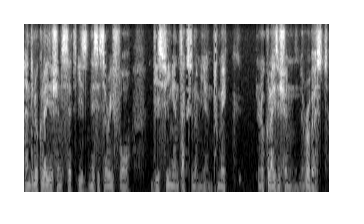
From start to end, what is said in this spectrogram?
and the localization set is necessary for this thing and taxonomy and to make localization robust.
